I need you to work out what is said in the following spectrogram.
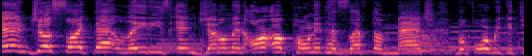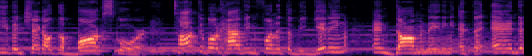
And just like that, ladies and gentlemen, our opponent has left the match before we could even check out the box score. Talk about having fun at the beginning and dominating at the end.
